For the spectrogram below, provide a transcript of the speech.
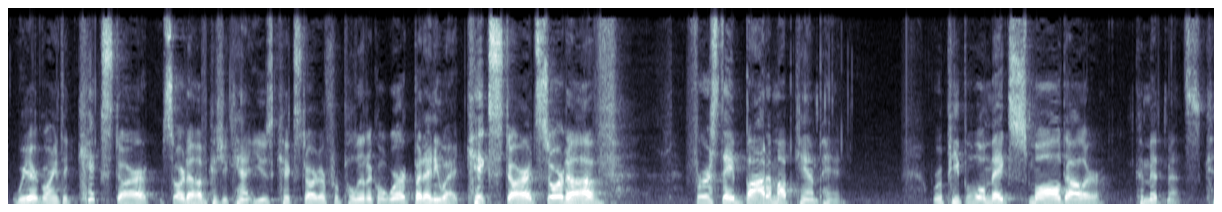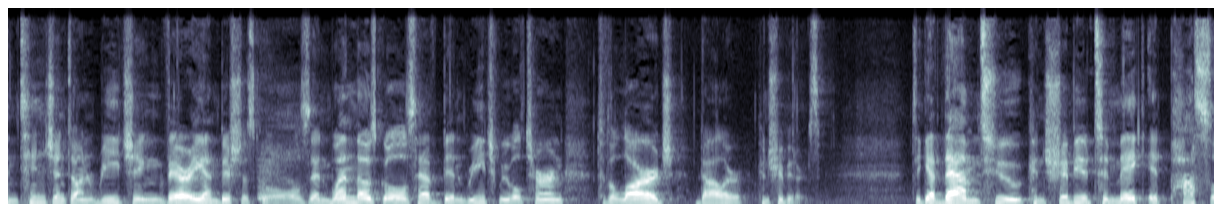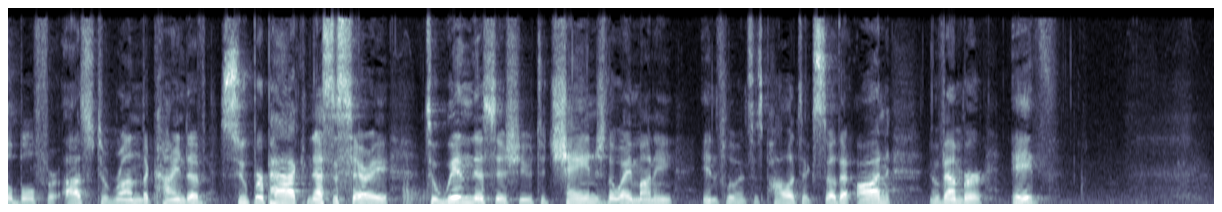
we are going to kickstart, sort of, because you can't use Kickstarter for political work, but anyway, kickstart, sort of, first a bottom up campaign where people will make small dollar commitments contingent on reaching very ambitious goals. And when those goals have been reached, we will turn to the large dollar contributors to get them to contribute to make it possible for us to run the kind of super PAC necessary to win this issue, to change the way money influences politics. So that on November 8th,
